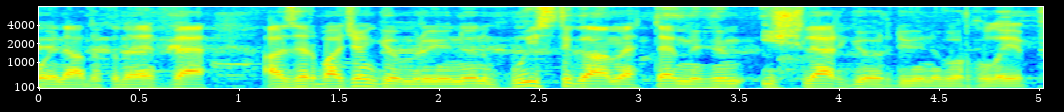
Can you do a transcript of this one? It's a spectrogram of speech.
oynadığını və Azərbaycan gömrüyünün bu istiqamətdə mühüm işlər gördüyünü vurğulayıb.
